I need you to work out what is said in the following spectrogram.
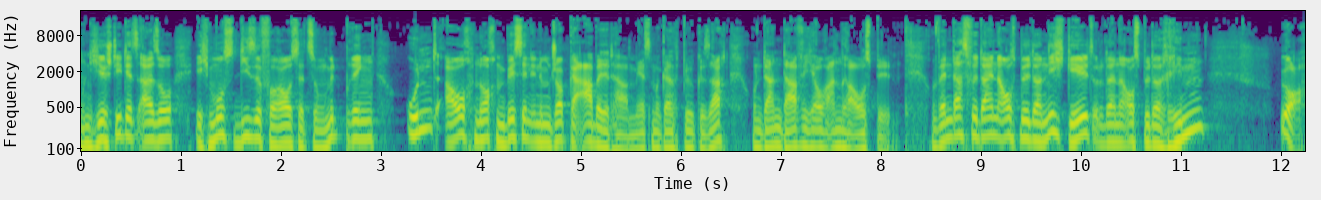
Und hier steht jetzt also, ich muss diese Voraussetzungen mitbringen und auch noch ein bisschen in einem Job gearbeitet haben, erstmal ganz blöd gesagt, und dann darf ich auch andere ausbilden. Und wenn das für deinen Ausbilder nicht gilt oder deine Ausbilderin, ja,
